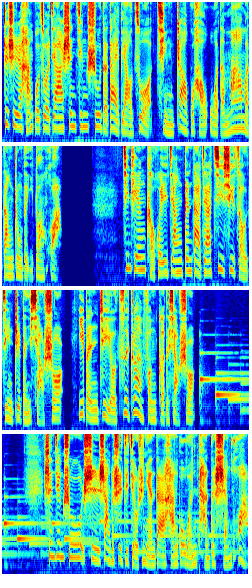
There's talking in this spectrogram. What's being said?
这是韩国作家申京书的代表作《请照顾好我的妈妈》当中的一段话。今天可辉将跟大家继续走进这本小说，一本具有自传风格的小说。申京书是上个世纪九十年代韩国文坛的神话，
